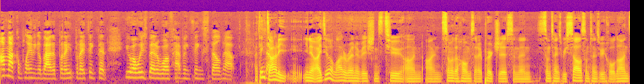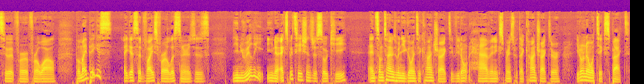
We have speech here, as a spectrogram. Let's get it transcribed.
I'm not complaining about it, but I but I think that you're always better off having things spelled out. I think So- Dottie, you know, I do a lot of renovations too on on some of the homes that I purchase, and then sometimes we sell, sometimes we hold on to it for for a while. But my biggest, I guess, advice for our listeners is, you really, you know, expectations are so key. And sometimes when you go into contract, if you don't have any experience with that contractor, you don't know what to expect.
